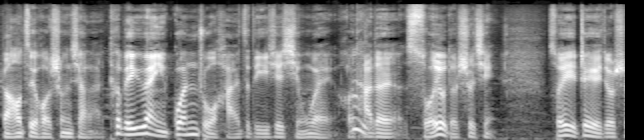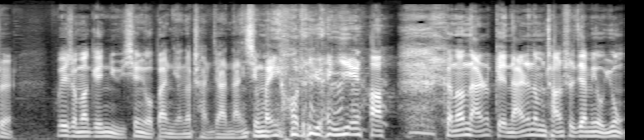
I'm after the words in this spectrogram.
然后最后生下来，特别愿意关注孩子的一些行为和他的所有的事情。所以这也就是为什么给女性有半年的产假，男性没有的原因啊。可能男人给男人那么长时间没有用。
